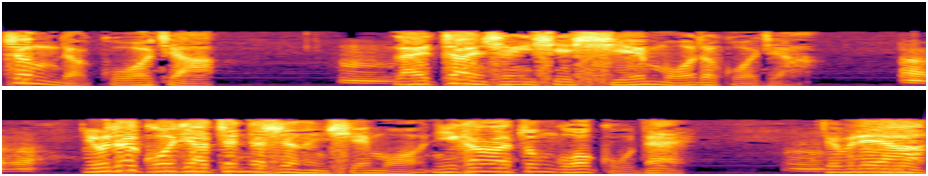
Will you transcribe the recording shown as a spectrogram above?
正的国家，嗯来战胜一些邪魔的国家。嗯嗯有的国家真的是很邪魔，你看看中国古代，嗯，对不对啊？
